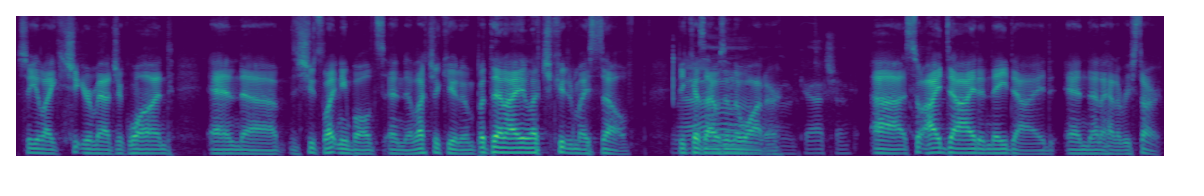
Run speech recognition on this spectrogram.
So you like shoot your magic wand and uh, shoots lightning bolts and electrocute him. But then I electrocuted myself because I was in the water. Oh, Gotcha. Uh, so I died and they died, and then I had to restart.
